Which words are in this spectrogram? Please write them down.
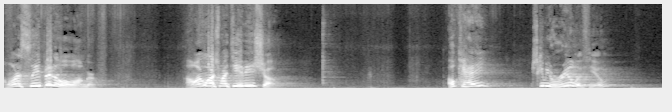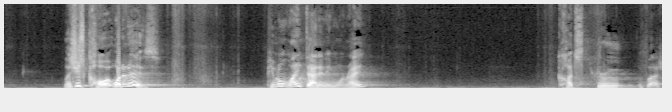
I want to sleep in a little longer. I want to watch my TV show. Okay, just gonna be real with you. Let's just call it what it is. People don't like that anymore, right? Cuts through the flesh.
